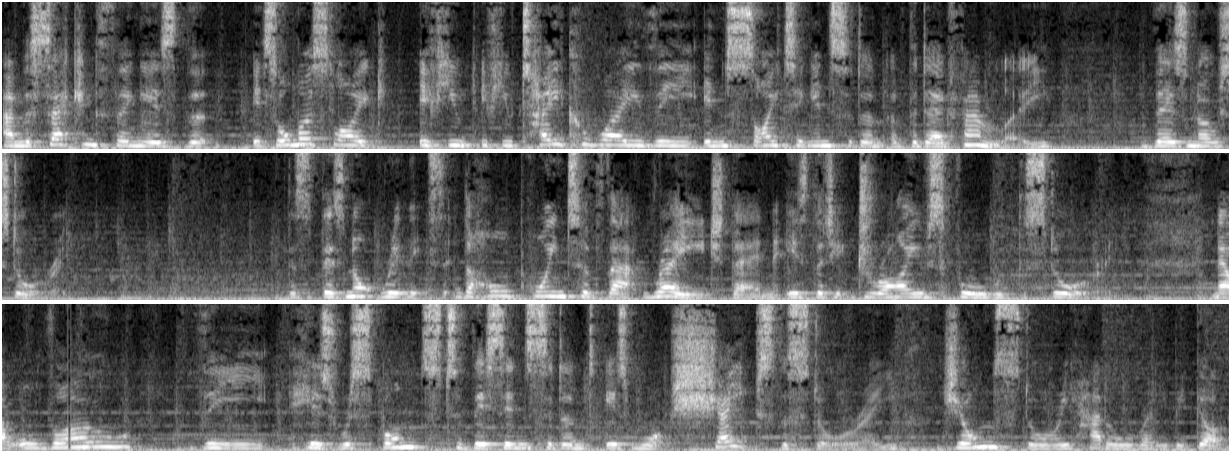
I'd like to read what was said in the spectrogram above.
And the second thing is that it's almost like if you if you take away the inciting incident of the dead family, there's no story. There's, there's not really the whole point of that rage then is that it drives forward the story. Now, although the his response to this incident is what shapes the story, John's story had already begun.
